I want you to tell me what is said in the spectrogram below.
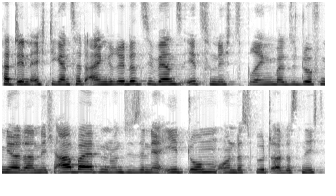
hat denen echt die ganze Zeit eingeredet, sie werden es eh zu nichts bringen, weil sie dürfen ja da nicht arbeiten und sie sind ja eh dumm und das wird alles nichts.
